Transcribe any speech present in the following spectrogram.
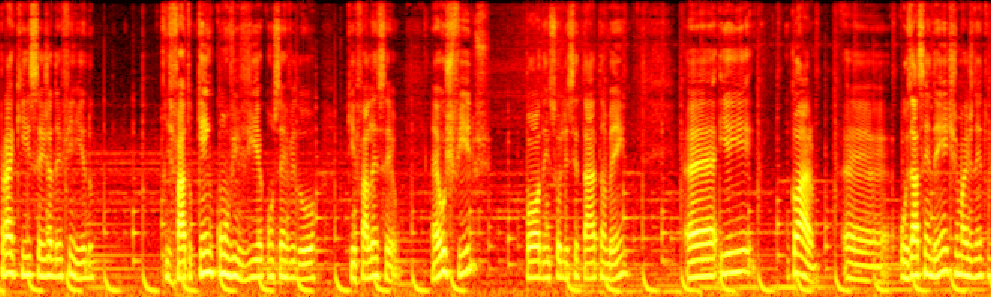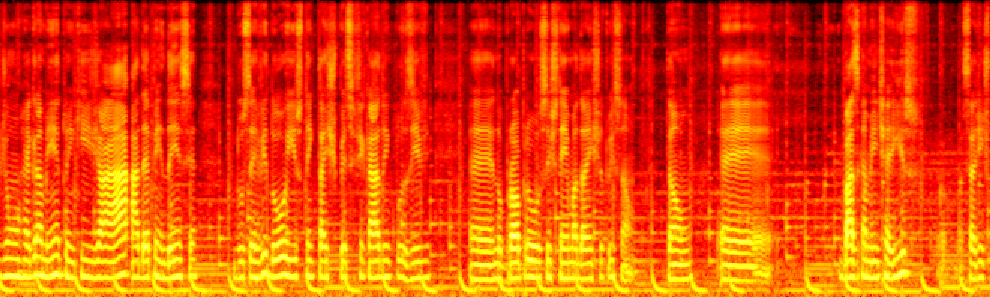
para que seja definido, de fato, quem convivia com o servidor que faleceu. É, os filhos podem solicitar também. É, e, claro, é, os ascendentes, mas dentro de um regramento em que já há a dependência do servidor e isso tem que estar especificado, inclusive, é, no próprio sistema da instituição. Então, é, basicamente é isso. Se a gente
